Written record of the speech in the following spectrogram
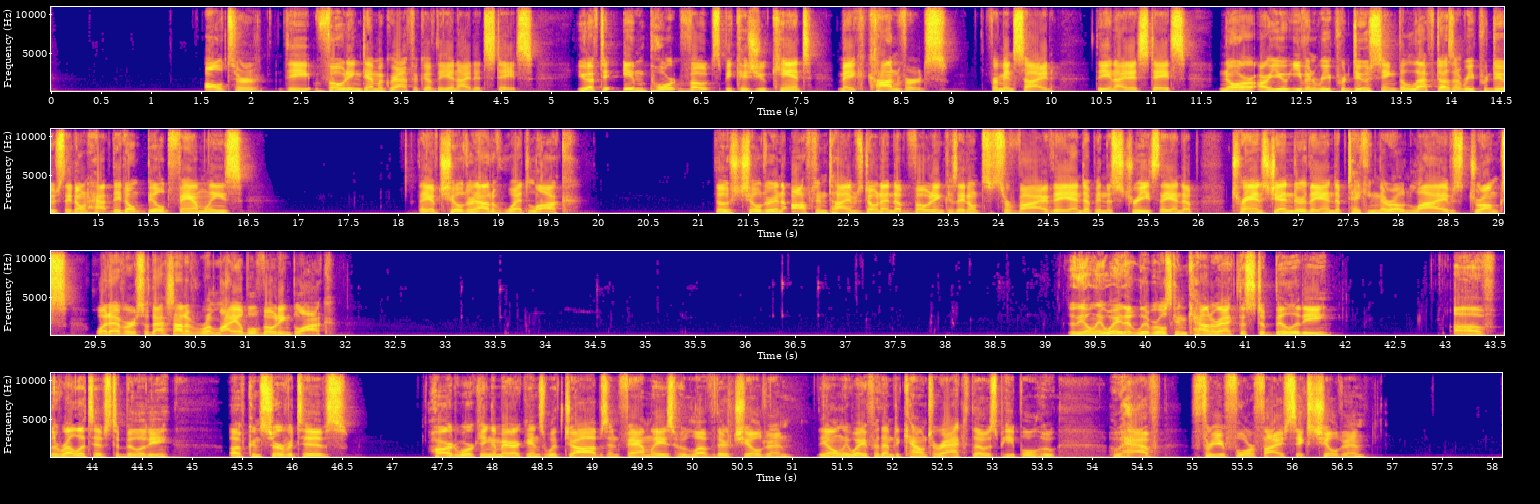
alter the voting demographic of the United States. You have to import votes because you can't make converts from inside the United States nor are you even reproducing. The left doesn't reproduce. They don't have they don't build families. They have children out of wedlock. Those children oftentimes don't end up voting because they don't survive. They end up in the streets, they end up transgender, they end up taking their own lives, drunks, whatever. So that's not a reliable voting block. So the only way that liberals can counteract the stability of the relative stability of conservatives, hardworking Americans with jobs and families who love their children, the only way for them to counteract those people who who have three or four, five, six children,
